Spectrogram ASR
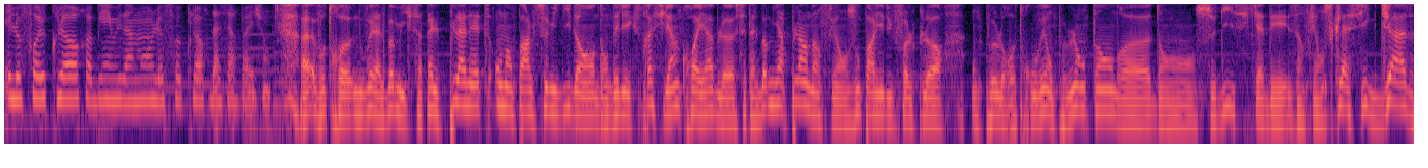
et le folklore, bien évidemment, le folklore d'Azerbaïdjan. votre nouvel album, il s'appelle Planète. On en parle ce midi dans, dans Daily Express. Il est incroyable cet album. Il y a plein d'influences. Vous parliez du folklore. On peut le retrouver, on peut l'entendre dans ce disque. Il y a des influences classiques, jazz.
